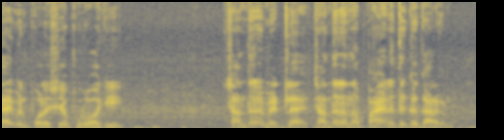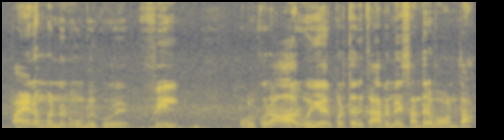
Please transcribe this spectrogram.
டைமண்ட் போல் ஷேப் உருவாக்கி சந்திரமேட்டில் சந்திரன் தான் பயணத்துக்கு காரகன். பயணம் பண்ணுன்னு உங்களுக்கு ஒரு ஃபீல் உங்களுக்கு ஒரு ஆர்வம் ஏற்படுத்துறது காரணமே சந்திரபவன் தான்.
